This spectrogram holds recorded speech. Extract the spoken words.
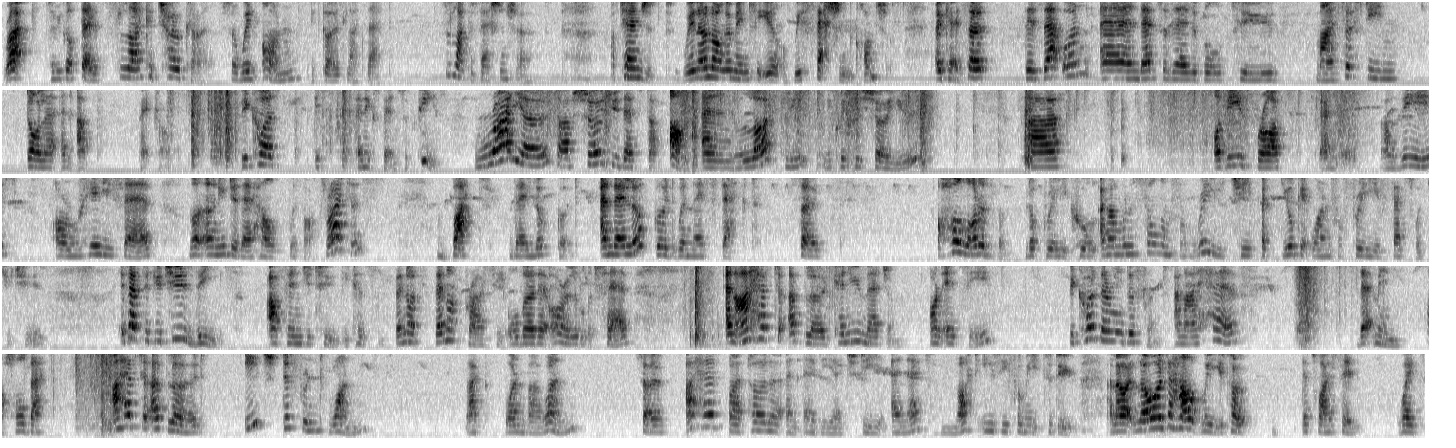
Right, so we got that. It's like a choker. So when on, it goes like that. This is like a fashion show. I've changed it. We're no longer mentally ill. We're fashion conscious. Okay, so there's that one, and that's available to my $15 and up patrons because it's an expensive piece. Radio, so I've showed you that stuff. Oh, and lastly, let me quickly show you, uh, are these brass bangles. Now these are really fab. Not only do they help with arthritis, but they look good. And they look good when they're stacked. So a whole lot of them look really cool. And I'm going to sell them for really cheap but you'll get one for free if that's what you choose. In fact if you choose these I'll send you two because they're not they're not pricey although they are a little bit fab. And I have to upload can you imagine on Etsy? Because they're all different and I have that many a whole back I have to upload each different one like one by one. So I have bipolar and ADHD and that's not easy for me to do. And I want no one to help me. So that's why I said, wait,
